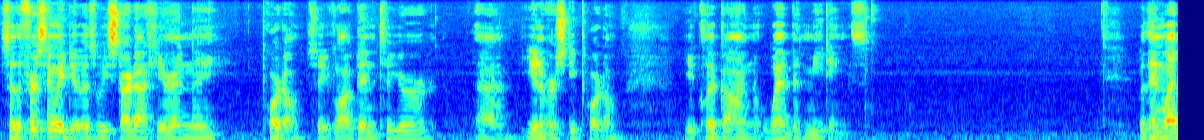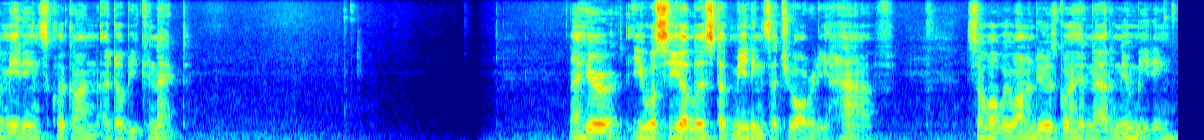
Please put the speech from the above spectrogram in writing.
So the first thing we do is we start out here in the portal. So you've logged into your uh, university portal. You click on Web Meetings. Within Web Meetings, click on Adobe Connect. Now here you will see a list of meetings that you already have. So what we want to do is go ahead and add a new meeting.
